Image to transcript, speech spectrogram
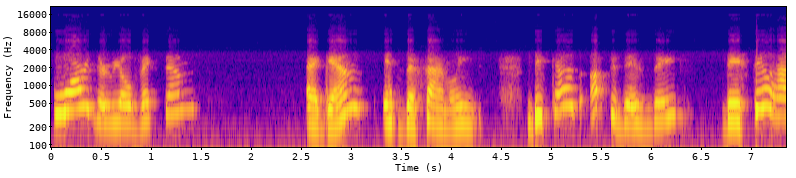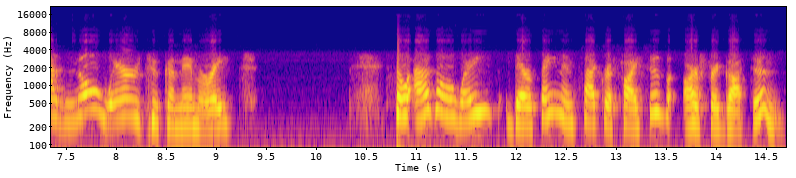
who are the real victims? Again, it's the families. Because up to this day, they still had nowhere to commemorate so as always, their pain and sacrifices are forgotten.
